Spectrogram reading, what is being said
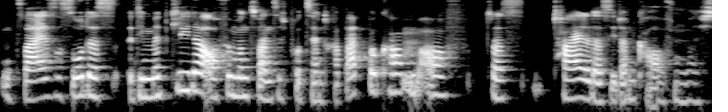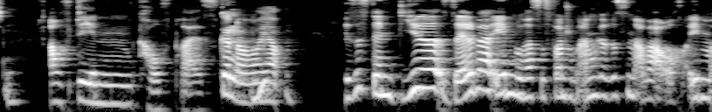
Und zwar ist es so, dass die Mitglieder auch 25% Rabatt bekommen auf das Teil, das sie dann kaufen möchten. Auf den Kaufpreis. Genau, mhm. ja. Ist es denn dir selber eben, du hast es vorhin schon angerissen, aber auch eben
